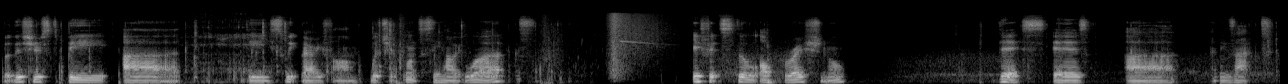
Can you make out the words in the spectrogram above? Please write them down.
But this used to be uh, the Sweetberry farm, which if you want to see how it works, if it's still operational, this is uh, an exact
